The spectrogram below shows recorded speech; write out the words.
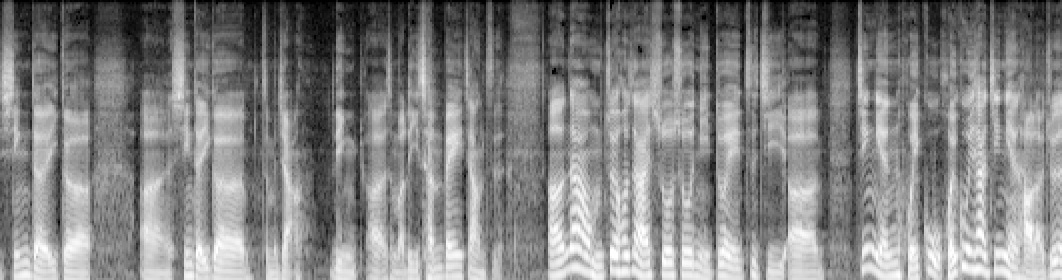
新的一个。呃，新的一个怎么讲领呃什么里程碑这样子，呃，那我们最后再来说说你对自己呃今年回顾回顾一下今年好了，就是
